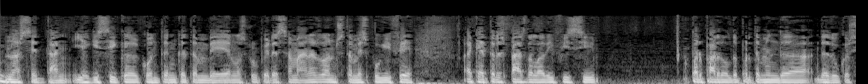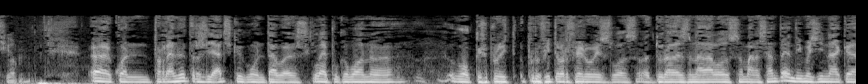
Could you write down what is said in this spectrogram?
no ha set tant i aquí sí que compten que també en les properes setmanes doncs també es pugui fer aquest traspàs de l'edifici per part del Departament d'Educació. De, eh, quan parlem de trasllats, que comentaves l'època bona, o que s'aprofita per fer-ho és les aturades de Nadal o de Setmana Santa, hem d'imaginar que,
